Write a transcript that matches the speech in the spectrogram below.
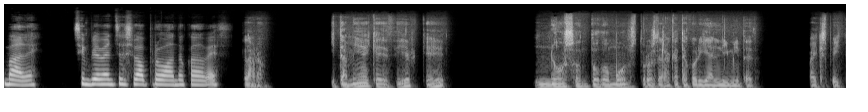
Vale. Simplemente se va probando cada vez. claro. Y también hay que decir que no son todo monstruos de la categoría Unlimited, Pikes Peak.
